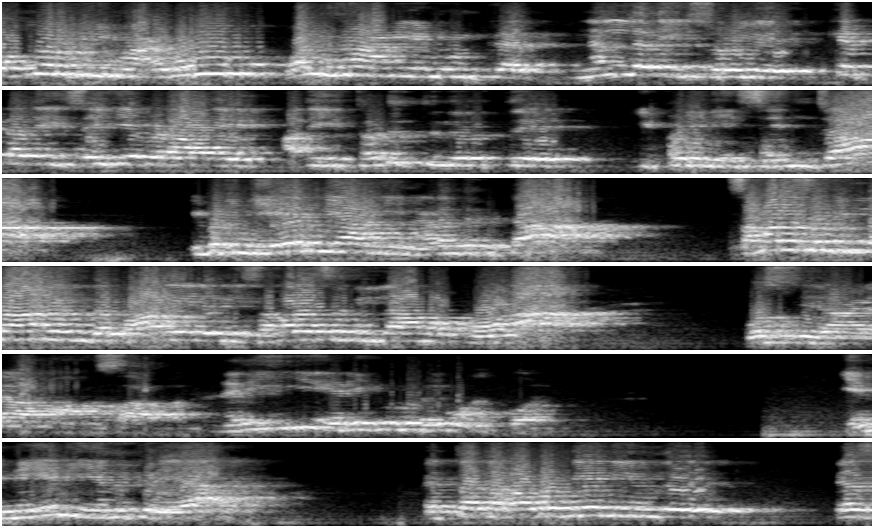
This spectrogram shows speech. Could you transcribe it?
ஒவ்வொரு நல்லதை சொல்லு கெட்டதை செய்ய விடாதே அதை தடுத்து நிறுத்து. இப்படி நீ செஞ்சா இப்படி நேர்மையா நீ நடந்துகிட்டா சமரசம் இல்லாத இந்த பாதையில நீ சமரசம் இல்லாம போனா நிறைய இடையூறுகள் உனக்கு வரும். என்னையே நீ எதுக்குறியா பெத்த தகவலே நீ வந்து பேச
